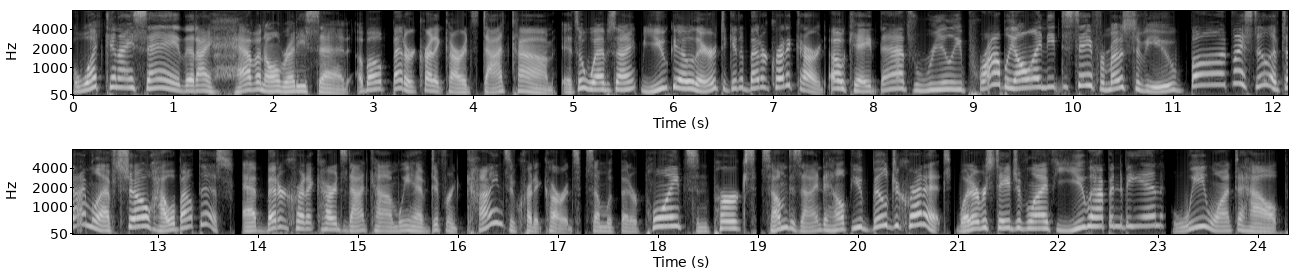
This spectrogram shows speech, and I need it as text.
What can I say that I haven't already said about bettercreditcards.com? It's a website. You go there to get a better credit card. Okay, that's really probably all I need to say for most of you, but I still have time left. So, how about this? At bettercreditcards.com, we have different kinds of credit cards, some with better points and perks, some designed to help you build your credit. Whatever stage of life you happen to be in, we want to help.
